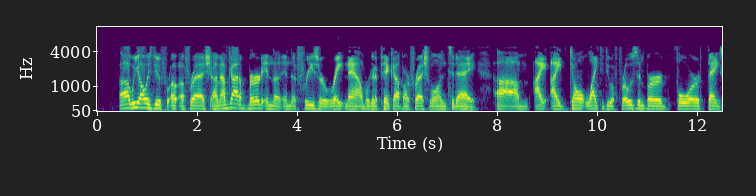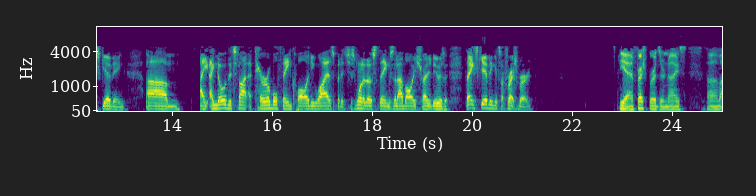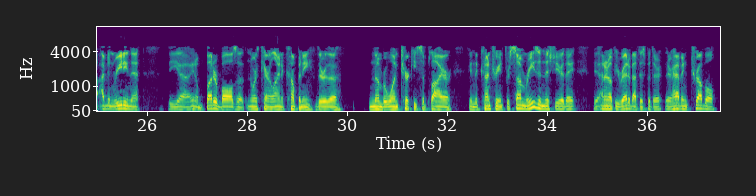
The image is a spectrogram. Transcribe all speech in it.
Uh, we always do a, a fresh. Um, I've got a bird in the in the freezer right now. We're gonna pick up our fresh one today. Um, I I don't like to do a frozen bird for Thanksgiving. Um, I, I know that's not a terrible thing quality wise, but it's just one of those things that I've always tried to do. Is a Thanksgiving, it's a fresh bird. Yeah, fresh birds are nice. Um, I've been reading that the uh, you know Butterball's a North Carolina company. They're the number one turkey supplier in the country, and for some reason this year they I don't know if you read about this, but they're they're having trouble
